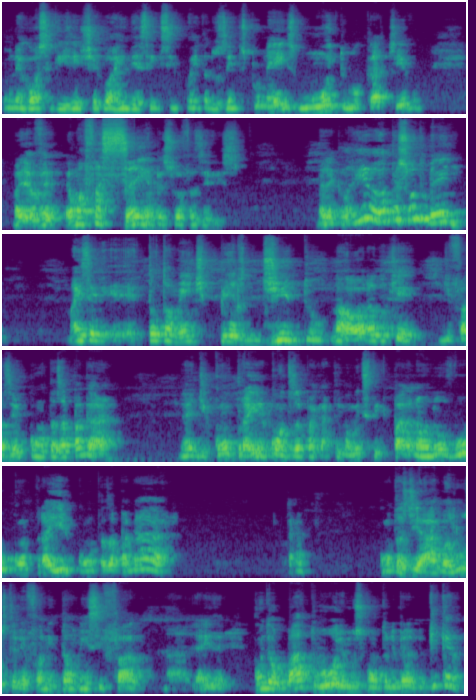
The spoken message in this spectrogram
um negócio que a gente chegou a render 150, 200 por mês, muito lucrativo. Mas é uma façanha a pessoa fazer isso. Mas é claro, é uma pessoa do bem. Mas ele é totalmente perdido na hora do quê? De fazer contas a pagar. Né? De contrair contas a pagar. Tem momentos que tem que parar. Não, eu não vou contrair contas a pagar. Tá? Contas de água, luz, telefone, então nem se fala. Aí, quando eu bato o olho nos controles, o que, que é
